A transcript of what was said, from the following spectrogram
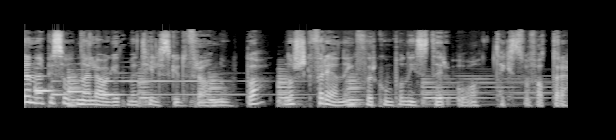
Denne episoden er laget med tilskudd fra NOPA, Norsk forening for komponister og tekstforfattere.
